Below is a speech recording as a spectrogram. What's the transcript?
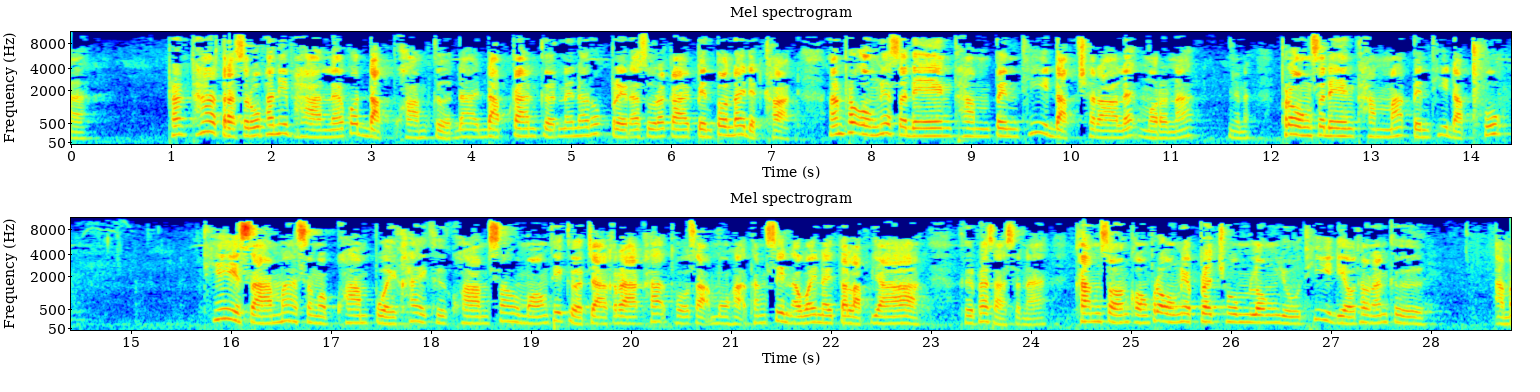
อ่าพระถ้าตรัสรู้พระนิพพานแล้วก็ดับความเกิดได้ ดับการเกิดในนรกเปรตอสุรกายเป็นต้นได้เด็ดขาด อันพระองค์เนี่ยแสดงธรรมเป็นที่ดับชราและมรณะเนี่ยนะพระองค์แสดงธรรมะเป็นที่ดับทุกข์ ที่สามารถสงบความป่วยไข้คือความเศร้ามองที่เกิดจากราคะโทสะโมหะทั้งสิ้นเอาไว้ในตลับยาคือพระศาสนาคำสอนของพระองค์เนี่ยประชุมลงอยู่ที่เดียวเท่านั้นคืออม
